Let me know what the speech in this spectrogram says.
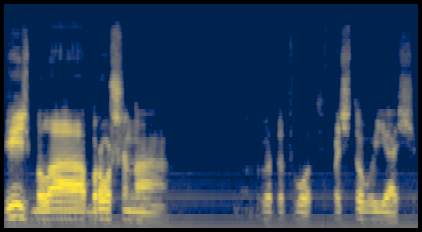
вещь была брошена в этот вот, в почтовый ящик.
